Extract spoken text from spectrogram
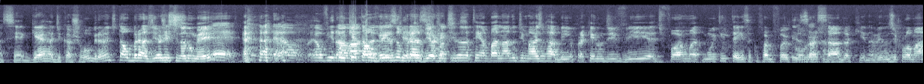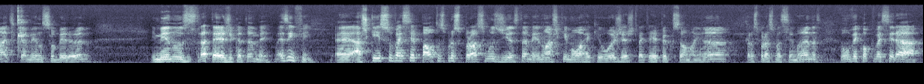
assim, é guerra de cachorro grande, tá o Brasil e a Argentina no meio. É, é, o- é o virar Porque talvez o Brasil e a Argentina tenha abanado demais o rabinho para quem não devia de forma muito intensa, conforme foi Exatamente. conversado aqui. Né? Menos diplomática, menos soberana e menos estratégica também. Mas enfim, é, acho que isso vai ser pautas para os próximos dias também. Não acho que morre aqui hoje, acho que vai ter repercussão amanhã, para as próximas semanas. Vamos ver qual que vai ser a,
